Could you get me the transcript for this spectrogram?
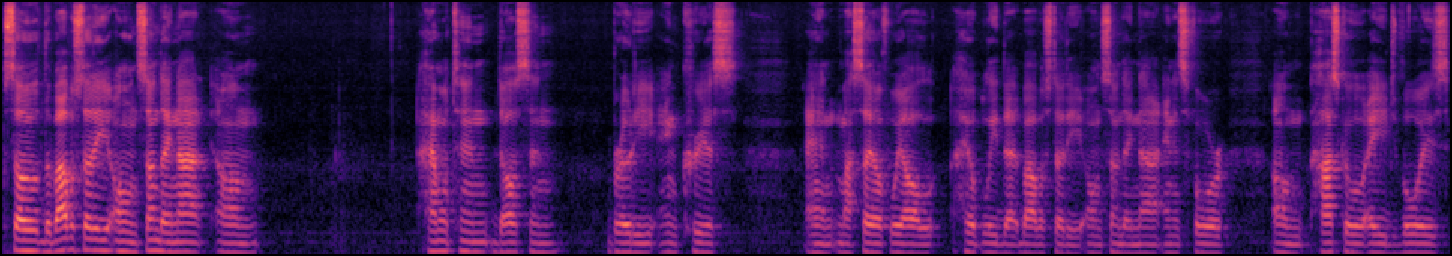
So the Bible study on Sunday night, um, Hamilton, Dawson, Brody, and Chris, and myself, we all help lead that Bible study on Sunday night, and it's for um, high school age boys,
